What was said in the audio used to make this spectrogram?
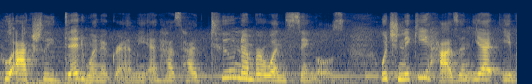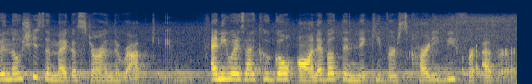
who actually did win a Grammy and has had two number one singles, which Nicki hasn't yet even though she's a megastar in the rap game. Anyways, I could go on about the Nicki vs Cardi beef forever.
